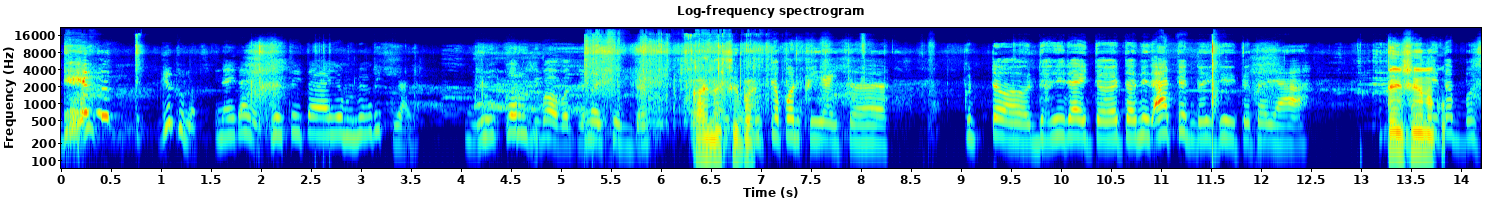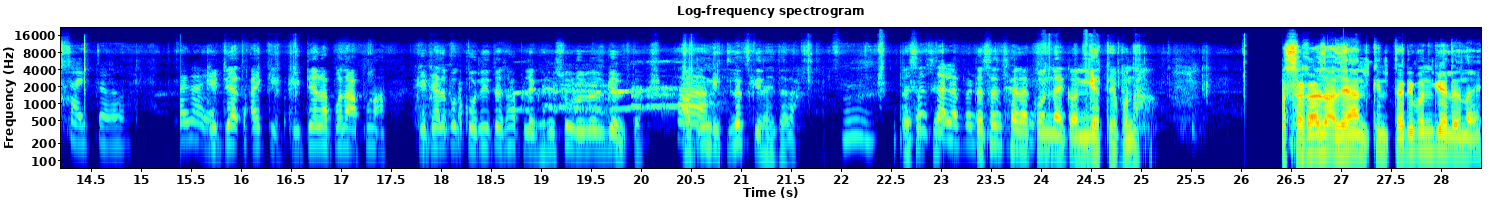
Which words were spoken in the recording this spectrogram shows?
घे. घे तुला नाही काय खेळता येता ये म्हणून घेतली आला. घेऊ करू दे बाबा ते. नाही सध्या काय नशीब आहे? कुठं पण फिरायचं. कुठं दही राहायचं त्याने आता दही घ्यायचं तया. टेन्शन नको. तिथं बसायचं? किट्यात ऐक की, किट्याला पण आपण किट्याला पण कोणी तर आपल्या घरी सोडूनच गेलत. आपण घेतलंच की नाही त्याला? तसंच त्याला तसंच ह्याला कोण नाही कोण घेते पुन्हा. सकाळ झाले आणखीन तरी पण गेलं नाही.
